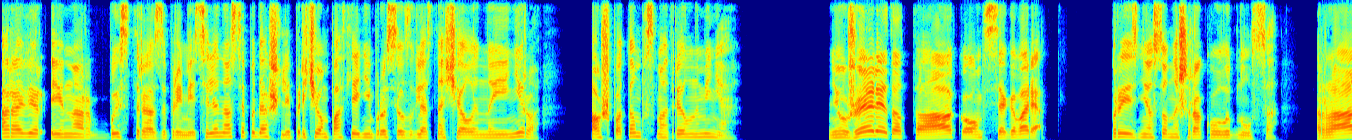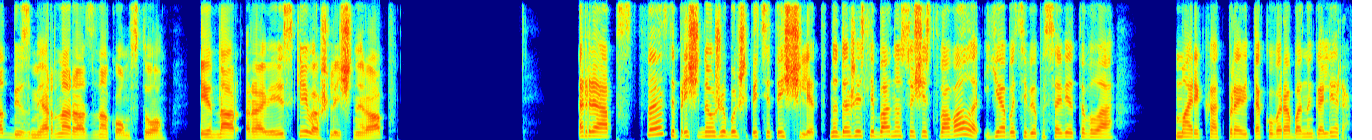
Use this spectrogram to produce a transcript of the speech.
Аравер и Инар быстро заприметили нас и подошли, причем последний бросил взгляд сначала на Ениру, а уж потом посмотрел на меня. «Неужели это так, о все говорят?» произнес он и широко улыбнулся. «Рад, безмерно рад знакомству. Инар Равейский, ваш личный раб». «Рабство запрещено уже больше пяти тысяч лет, но даже если бы оно существовало, я бы тебе посоветовала Марика отправить такого раба на галера»,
